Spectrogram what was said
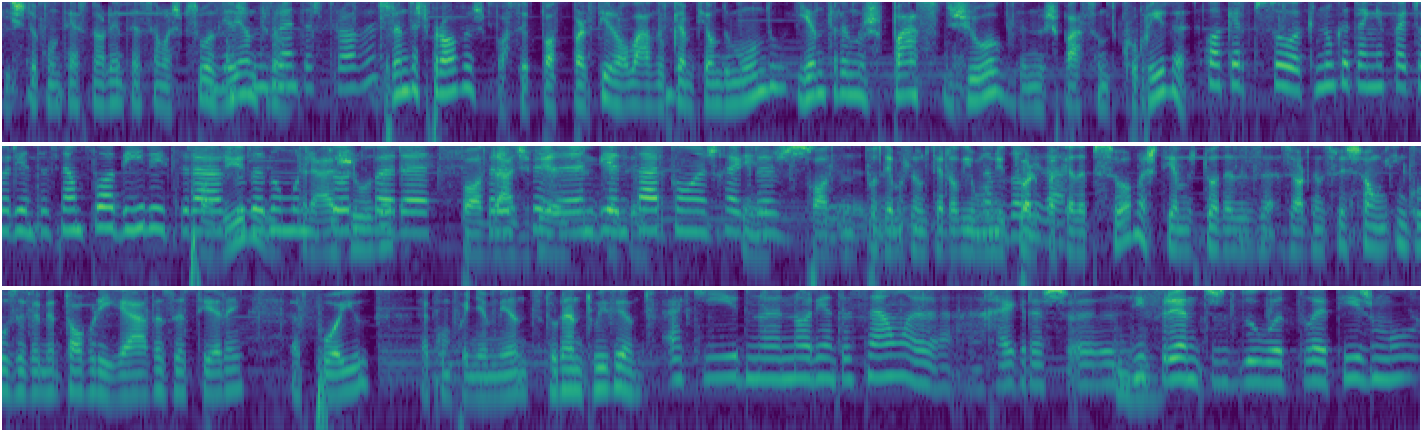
Isto acontece na orientação. As pessoas Mesmo entram. durante as provas? Durante as provas, você pode partir ao lado do campeão do mundo e entra no espaço de jogo, no espaço de corrida. Qualquer pessoa que nunca tenha feito orientação pode ir e terá Pode ir, ajuda de um monitor ajuda, para, pode, para às se vezes, ambientar dizer, com as sim, regras. pode- eh, podemos não ter ali um monitor para modalidade. cada pessoa, mas temos todas as, as organizações são inclusivamente obrigadas a terem apoio, acompanhamento durante o evento. Aqui na, na orientação eh, há regras Uhum. diferentes do atletismo.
